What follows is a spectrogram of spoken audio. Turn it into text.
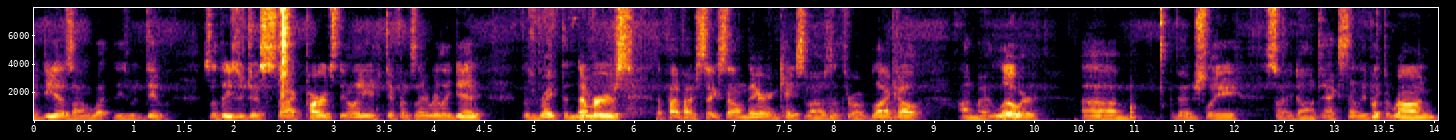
ideas on what these would do. So these are just stock parts. The only difference I really did was write the numbers, the 556 down there in case if I was to throw a blackout on my lower um, eventually so I don't accidentally put the wrong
